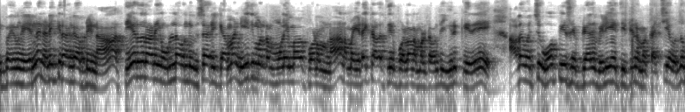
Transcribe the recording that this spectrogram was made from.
இப்போ இவங்க என்ன நினைக்கிறாங்க அப்படின்னா தேர்தல் ஆணையம் உள்ள வந்து விசாரிக்காம நீதிமன்றம் மூலியமாவே போனோம்னா நம்ம இடைக்கால தீர்ப்பு எல்லாம் நம்மள்ட்ட வந்து இருக்குது. அதை வச்சு ஓபிஎஸ் எப்படியாவது வெளியேற்றிட்டு நம்ம கட்சியை வந்து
